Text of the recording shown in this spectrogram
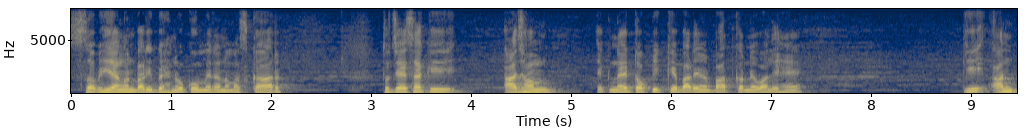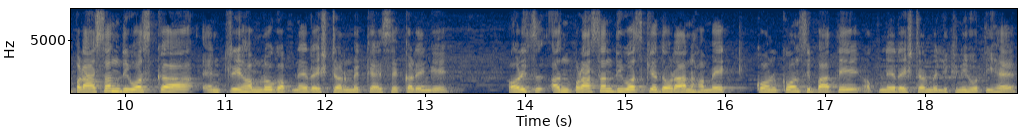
सभी आंगनबाड़ी बहनों को मेरा नमस्कार। तो जैसा कि आज हम एक नए टॉपिक के बारे में बात करने वाले हैं कि अन्नप्राशन दिवस का एंट्री हम लोग अपने रजिस्टर में कैसे करेंगे और इस अन्नप्राशन दिवस के दौरान हमें कौन कौन सी बातें अपने रजिस्टर में लिखनी होती है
